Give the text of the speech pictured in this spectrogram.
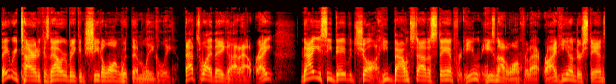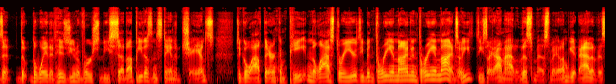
They retired because now everybody can cheat along with them legally. That's why they got out, right? Now you see David Shaw. He bounced out of Stanford. He he's not along for that ride. He understands that the, the way that his university's set up, he doesn't stand a chance to go out there and compete. In the last three years, he's been three and nine and three and nine. So he, he's like, I'm out of this mess, man. I'm getting out of this.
